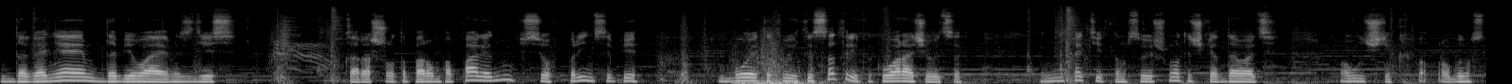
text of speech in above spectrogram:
Догоняем, добиваем здесь. Хорошо, топором попали. Ну, все, в принципе. Бой этот вы. Ты смотри, как уворачивается. Не хотит нам свои шмоточки отдавать. Лучник. Попробуем с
